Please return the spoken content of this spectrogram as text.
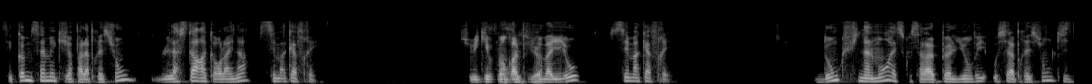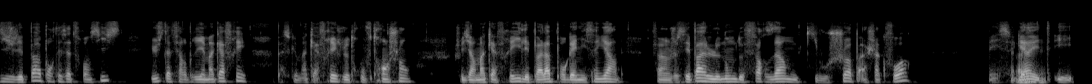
c'est comme c'est un mec qui gère pas la pression, la star à Carolina, c'est McCaffrey. Celui qui prendra le plus de maillot, c'est McCaffrey. Donc finalement, est-ce que ça va pas lui enlever aussi la pression qui se dit je n'ai pas apporté cette Francis juste à faire briller McCaffrey Parce que McCaffrey, je le trouve tranchant. Je veux dire, McCaffrey, il n'est pas là pour gagner 5 gardes. Enfin, je ne sais pas le nombre de first down qui vous chope à chaque fois, mais ce gars, il,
